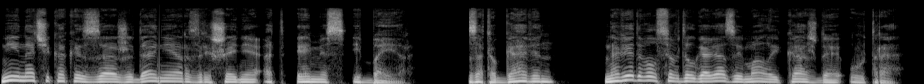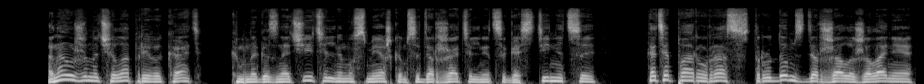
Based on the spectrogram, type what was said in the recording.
не иначе как из-за ожидания разрешения от Эмис и Бейер. Зато Гавин наведывался в долговязый малый каждое утро. Она уже начала привыкать к многозначительным усмешкам содержательницы гостиницы, хотя пару раз с трудом сдержала желание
